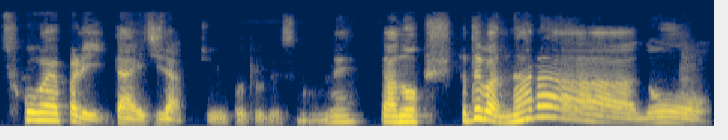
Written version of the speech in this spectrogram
そこがやっぱり大事だっていうことですもんね。あの例えば奈良の、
